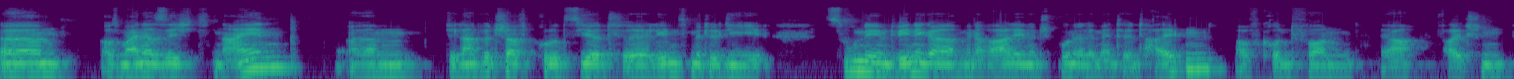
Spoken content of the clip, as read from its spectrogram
Ähm, aus meiner Sicht nein. Ähm, die Landwirtschaft produziert äh, Lebensmittel, die zunehmend weniger Mineralien und Spurenelemente enthalten, aufgrund von ja, falschen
